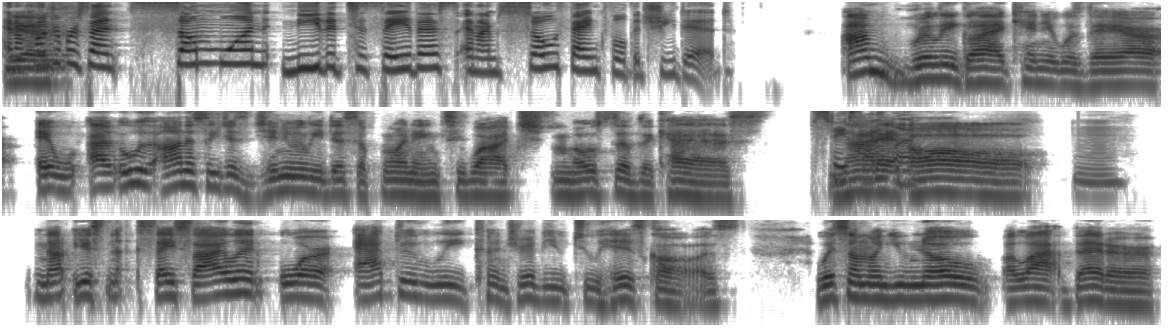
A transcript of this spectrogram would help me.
And yes. 100%, someone needed to say this. And I'm so thankful that she did. I'm really glad Kenya was there. It, I, it was honestly just genuinely disappointing to watch most of the cast stay not silent. at all. Mm. Not just stay silent or actively contribute to his cause with someone you know a lot better.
